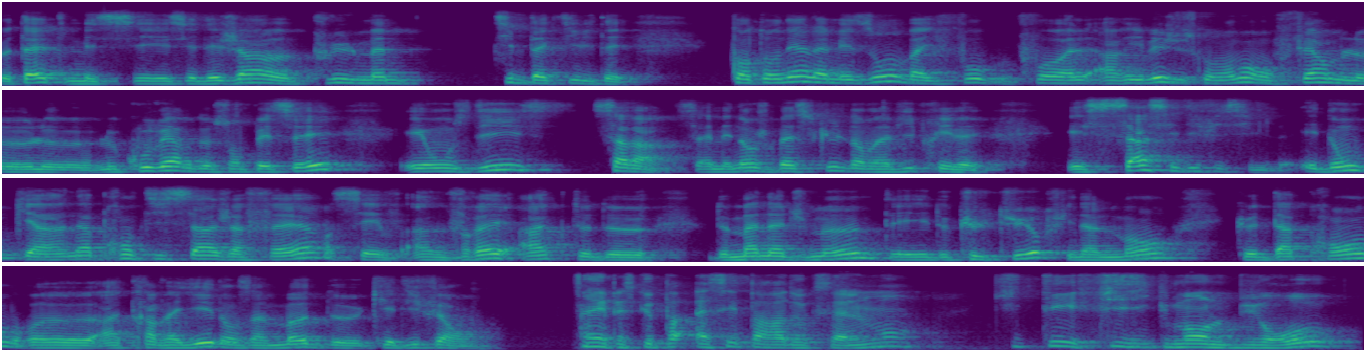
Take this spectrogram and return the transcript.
peut-être, mais c'est déjà plus le même type d'activité quand on est à la maison, bah, il faut, arriver jusqu'au moment où on ferme le, couvercle de son PC et on se dit, ça va, ça, maintenant je bascule dans ma vie privée. Et ça, c'est difficile. Et donc, il y a un apprentissage à faire. C'est un vrai acte de, management et de culture, finalement, que d'apprendre euh, à travailler dans un mode qui est différent. Oui, parce que assez paradoxalement, quitter physiquement le bureau,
